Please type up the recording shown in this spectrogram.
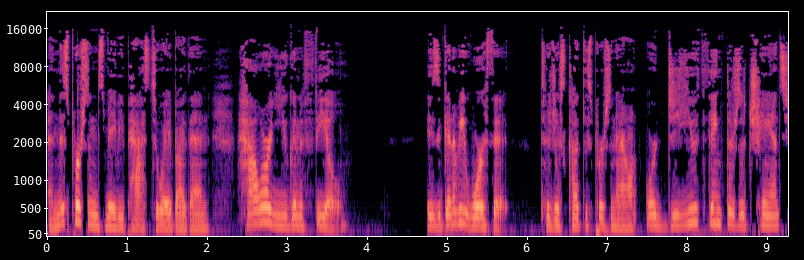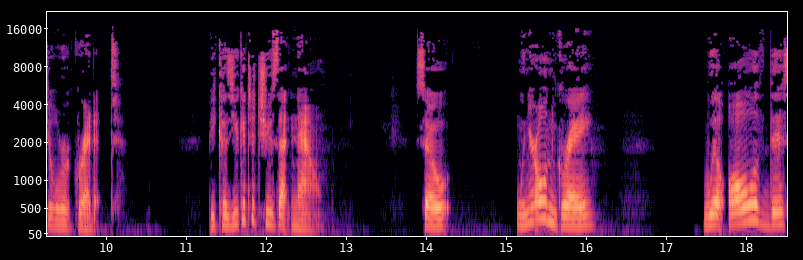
and this person's maybe passed away by then, how are you going to feel? Is it going to be worth it to just cut this person out? Or do you think there's a chance you'll regret it? Because you get to choose that now. So, when you're old and gray, will all of this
